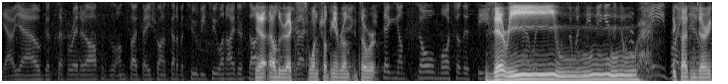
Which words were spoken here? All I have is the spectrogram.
Yao Yao oh, gets separated off as alongside Beishang. It's kind of a 2v2 on either side. Yeah, but LWX is one-shotting everyone. doing It's over. He's taking on so much on this team. Zeri, So a team again, they don't have ooh. wave Six right item now, Zeri.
